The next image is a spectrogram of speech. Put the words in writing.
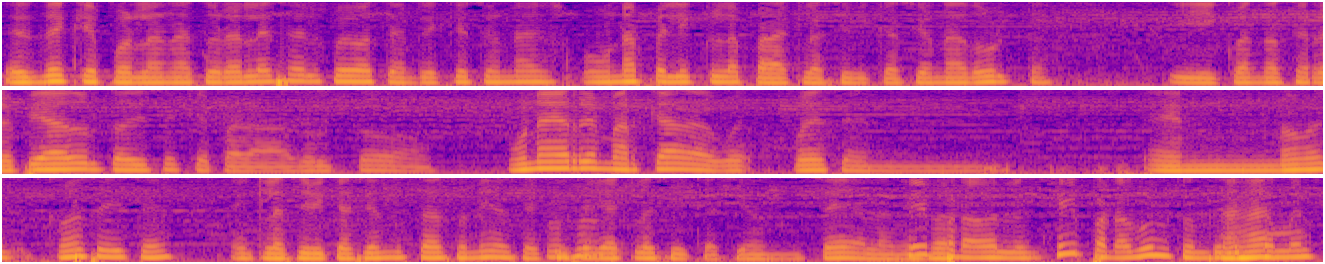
es de que por la naturaleza del juego tendría que ser una, una película para clasificación adulto. Y cuando se refiere a adulto dice que para adulto... Una R marcada, pues en... en no ¿Cómo se dice? En clasificación de Estados Unidos, que aquí sería clasificación C a la sí mejor. para, sí para adultos Ajá. directamente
